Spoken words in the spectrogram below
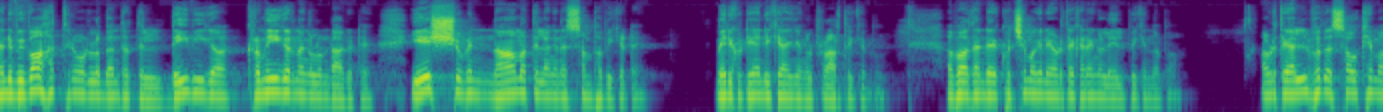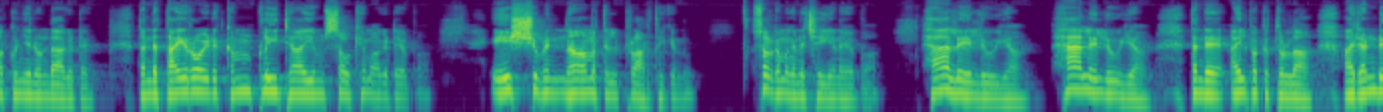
തന്റെ വിവാഹത്തിനോടുള്ള ബന്ധത്തിൽ ദൈവിക ക്രമീകരണങ്ങൾ ഉണ്ടാകട്ടെ. യേശുവിൻ നാമത്തിൽ അങ്ങനെ സംഭവിക്കട്ടെ. മേരിക്കുട്ടി ആന്റിക്കായി ഞങ്ങൾ പ്രാർത്ഥിക്കുന്നു. അപ്പോൾ തന്റെ കൊച്ചുമകനെ അവിടുത്തെ കരങ്ങളിൽ ഏൽപ്പിക്കുന്നപ്പോൾ അവിടുത്തെ അത്ഭുത സൗഖ്യം ആ കുഞ്ഞിനുണ്ടാകട്ടെ. തന്റെ തൈറോയിഡ് കംപ്ലീറ്റായും സൗഖ്യമാകട്ടെ അപ്പോൾ യേശുവിൻ നാമത്തിൽ പ്രാർത്ഥിക്കുന്നു. സ്വർഗം അങ്ങനെ ചെയ്യണേ അപ്പോൾ ഹാലേ ലൂയ ഹാലലൂയ തന്റെ അയൽപ്പക്കത്തുള്ള ആ രണ്ട്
